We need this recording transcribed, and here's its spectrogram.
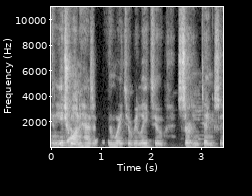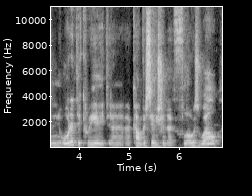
And each yeah. one has a different way to relate to certain things. And in order to create a, a conversation that flows well,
